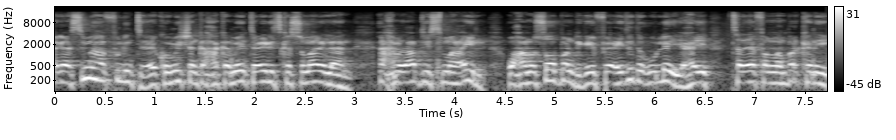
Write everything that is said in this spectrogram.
agaasimaha fulinta ee komishanka xakamaynta aidiska somalilan axmed cabdi ismaaciil. Waxaanu soo bandhigay faa'iidada uu leeyahay taleefon lambarkani.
